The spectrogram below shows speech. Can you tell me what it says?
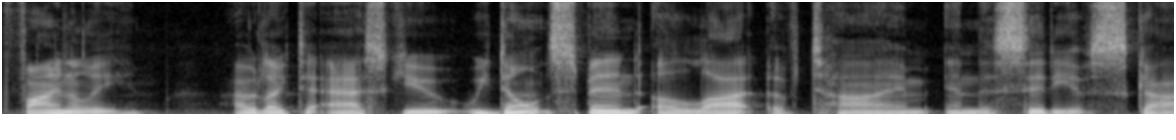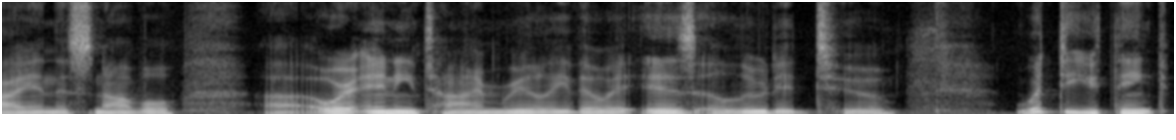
finally, I would like to ask you we don't spend a lot of time in the city of Sky in this novel, uh, or any time really, though it is alluded to. What do you think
